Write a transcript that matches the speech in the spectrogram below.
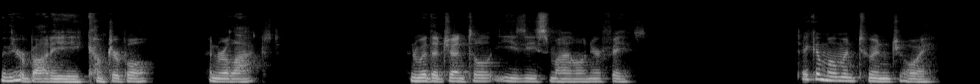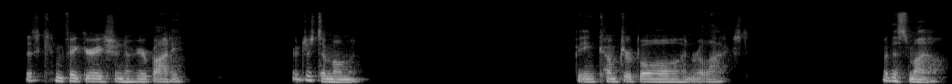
With your body comfortable and relaxed, and with a gentle, easy smile on your face. Take a moment to enjoy this configuration of your body for just a moment. Being comfortable and relaxed with a smile.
